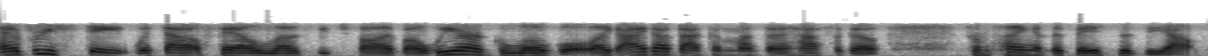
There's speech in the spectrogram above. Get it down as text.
every state without fail loves beach volleyball. We are global. Like I got back a month and a half ago from playing at the base of the Alps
